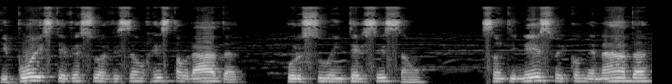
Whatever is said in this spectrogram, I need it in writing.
Depois teve a sua visão restaurada por sua intercessão. Santa Inês foi condenada,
